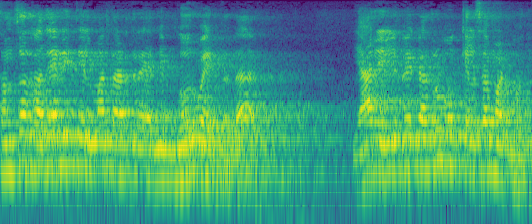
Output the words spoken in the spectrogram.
ಸಂಸದರು ಅದೇ ರೀತಿಯಲ್ಲಿ ಮಾತಾಡಿದ್ರೆ ನಿಮ್ಗೆ ಗೌರವ ಇರ್ತದ? ಯಾರು ಎಲ್ಲಿ ಬೇಕಾದರೂ ಹೋಗಿ ಕೆಲಸ ಮಾಡ್ಬೋದು.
